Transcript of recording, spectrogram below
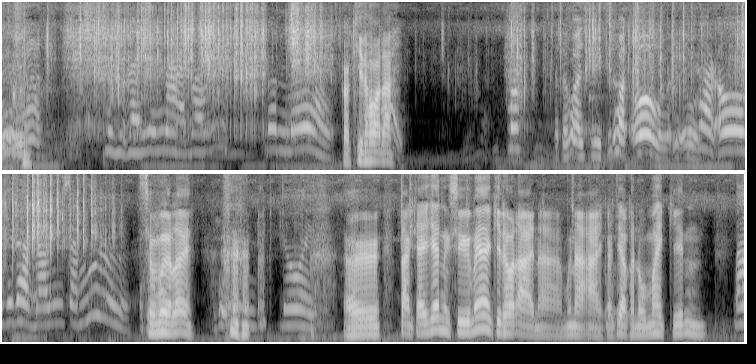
เลยเนี่ยหนูอะไรเห็นหน้าบ้างต้นแล้วก็คิดฮอดอะมาแต่ว่าสิคิดฮอดโอ้ล่ะนี่โอ้ถอดโอ้คือถอดบาลีซัมเมอร์ ซื้อมือเลย โดยเออตั้งใจเรียนหนังสือแม่คิดฮอดอายนะมื้อหน้าอายก็จะเอาขนมมาให้กินบา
